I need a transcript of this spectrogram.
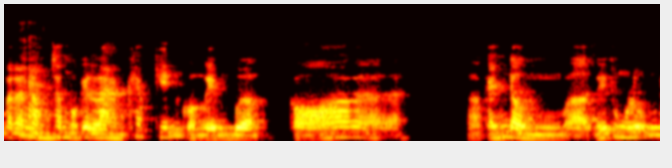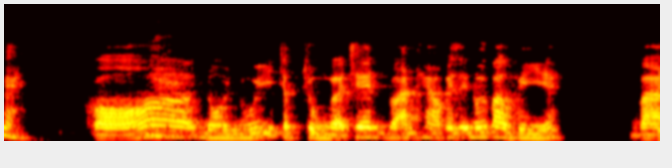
mà nó yeah. nằm trong một cái làng khép kín của người Mường có uh, cánh đồng ở dưới thung lũng này có yeah. đồi núi chập trùng ở trên và ăn theo cái dãy núi Ba Vì ấy và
